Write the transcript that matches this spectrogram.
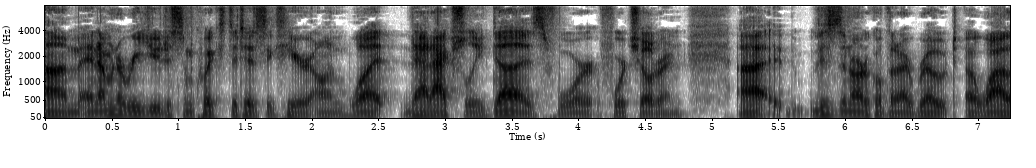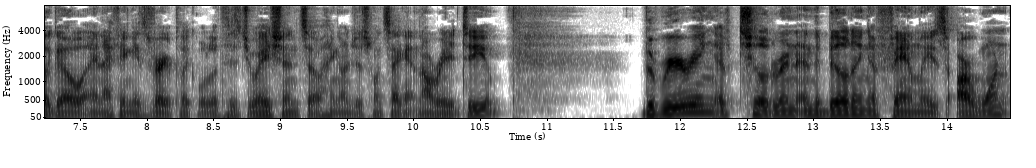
Um, and I'm going to read you just some quick statistics here on what that actually does for for children. Uh, this is an article that I wrote a while ago, and I think it's very applicable to the situation. So hang on just one second, and I'll read it to you. The rearing of children and the building of families are one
